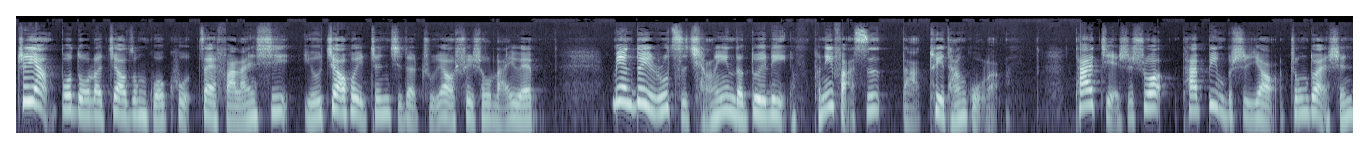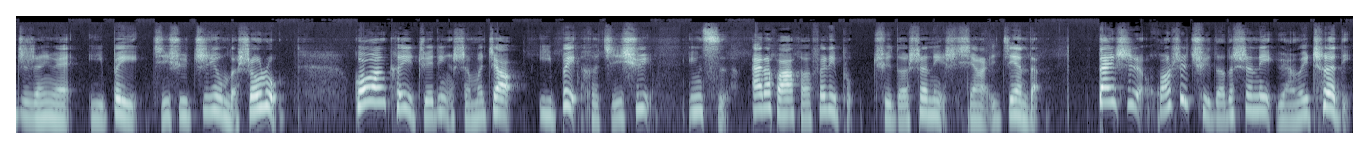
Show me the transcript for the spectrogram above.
这样剥夺了教宗国库在法兰西由教会征集的主要税收来源。面对如此强硬的对立，普尼法斯打退堂鼓了。他解释说，他并不是要中断神职人员以备急需之用的收入，国王可以决定什么叫以备和急需。因此，爱德华和菲利普取得胜利是显而易见的。但是皇室取得的胜利远未彻底，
